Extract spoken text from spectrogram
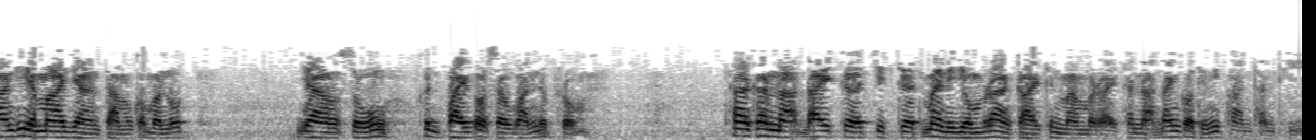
างที่จะมาอย่างต่ำก็มนุษย์ อย่างสูงขึ้นไปก็สวรรค์หรือพรหม ถ้าขณะใดเกิดจิตเกิดไม่นิยมร่างกายขึ้นมาเมื่อไรขณะนั้นก็ถึงนิพพานทันที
